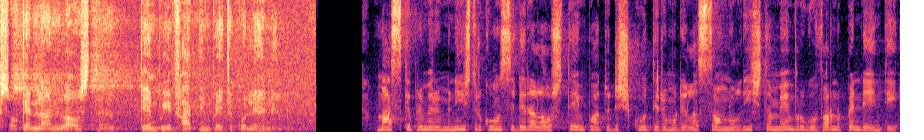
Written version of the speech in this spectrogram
Só que lá laos tempo e fatem para ita kole ne mas que o primeiro-ministro considera lá os tempos a discutir remodelação no lista membro governo pendente,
